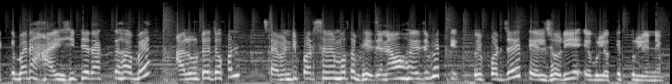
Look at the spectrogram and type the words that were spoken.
একেবারে হাই হিটে রাখতে হবে। আলুটা যখন সেভেন্টি পার্সেন্টের মতো ভেজে নেওয়া হয়ে যাবে, ঠিক ওই পর্যায়ে তেল ঝরিয়ে এগুলোকে তুলে নেব।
